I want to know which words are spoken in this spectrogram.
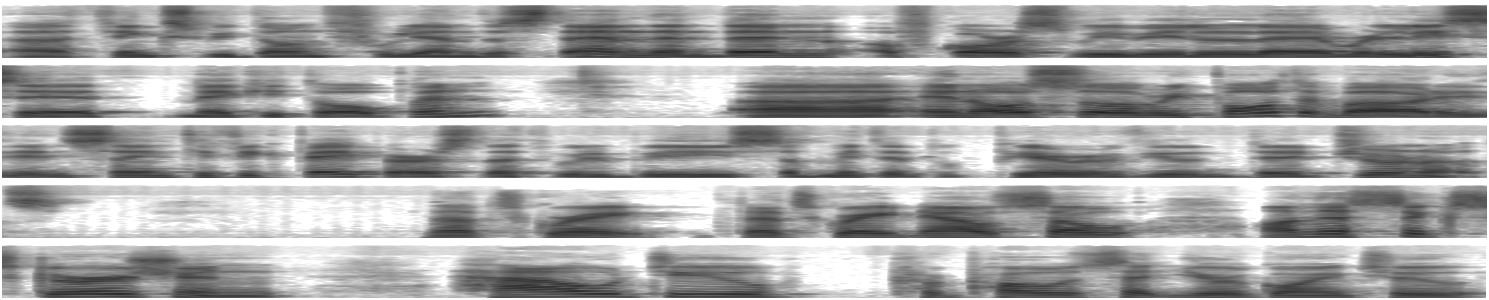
uh, things we don't fully understand. And then, of course, we will uh, release it, make it open, uh, and also report about it in scientific papers that will be submitted to peer reviewed uh, journals. That's great. That's great. Now, so on this excursion, how do you propose that you're going to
